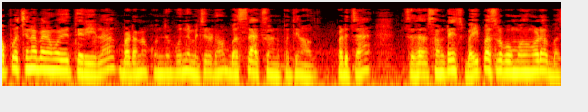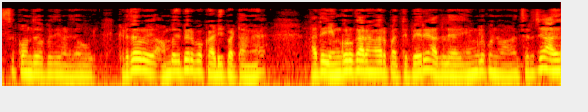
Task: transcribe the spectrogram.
அப்போ சின்ன பையன் போதே தெரியல. பட் ஆனா கொஞ்சம் கொஞ்சம் மெச்சூரிடம் பஸ் ஆக்சிடென்ட் பத்தி நான் படிச்சேன். சம்டைம்ஸ் பைபாஸ்ல போகும்போது கூட பஸ்ஸுக்கு வந்து பத்தி ஒரு கிட்டத்தட்ட ஒரு ஐம்பது பேர் பக்கம் அடிப்பட்டாங்க அது எங்க ஊருக்காரங்க வேற பத்து பேர். அதுல எங்களுக்கு கொஞ்சம் அனுப்பிச்சிருச்சு அது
